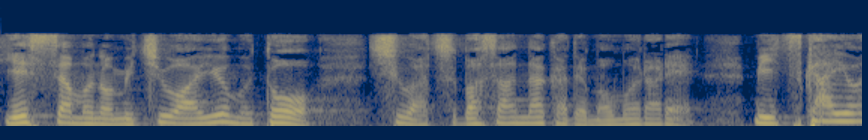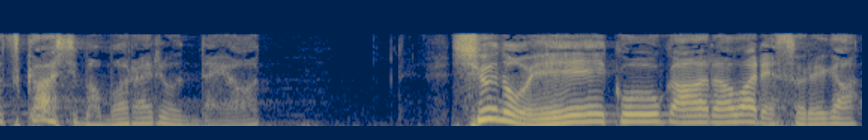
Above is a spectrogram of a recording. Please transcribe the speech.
イエス様の道を歩むと主は翼の中で守られ見つかりを使わし守られるんだよ。主の栄光が現れそれが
